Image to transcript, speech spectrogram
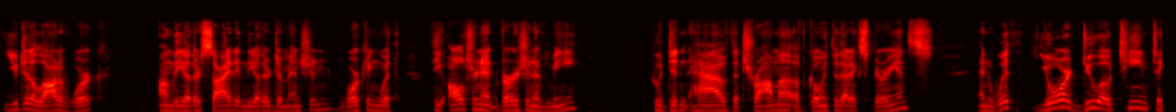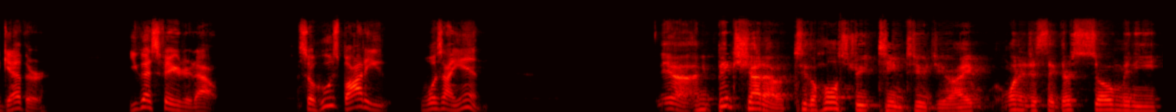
you did a lot of work on the other side in the other dimension, working with the alternate version of me who didn't have the trauma of going through that experience. And with your duo team together, you guys figured it out. So, whose body was I in? Yeah, I mean, big shout out to the whole street team too, Gio. I want to just say there's so many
